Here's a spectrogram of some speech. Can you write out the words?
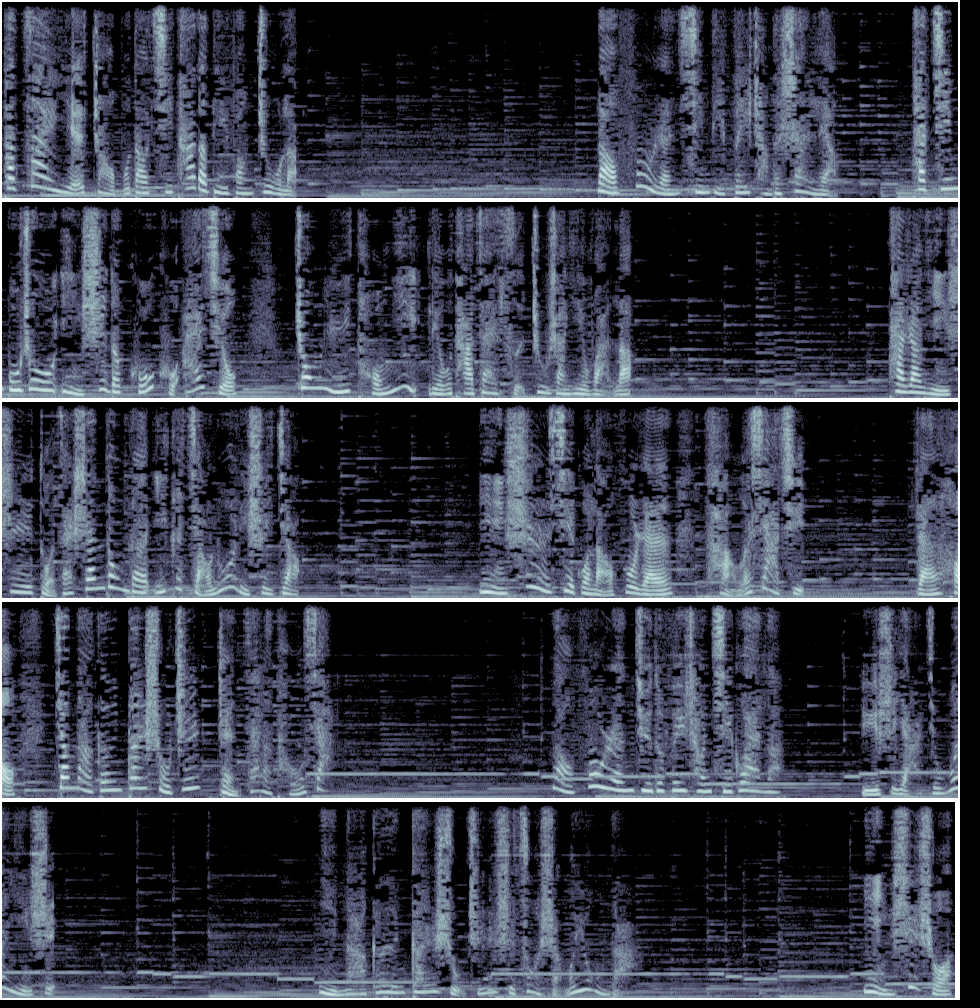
他再也找不到其他的地方住了。老妇人心地非常的善良，她经不住隐士的苦苦哀求，终于同意留他在此住上一晚了。他让隐士躲在山洞的一个角落里睡觉。隐士谢过老妇人，躺了下去，然后将那根干树枝枕在了头下。老妇人觉得非常奇怪了，于是呀，就问隐士：“你那根干树枝是做什么用的？”隐士说。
